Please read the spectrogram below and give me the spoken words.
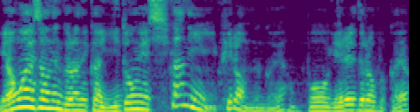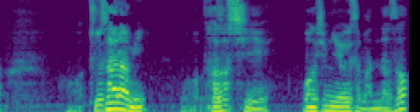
영화에서는 그러니까 이동의 시간이 필요 없는 거예요. 뭐 예를 들어 볼까요? 어, 두 사람이 뭐 5시에 왕십리역에서 만나서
